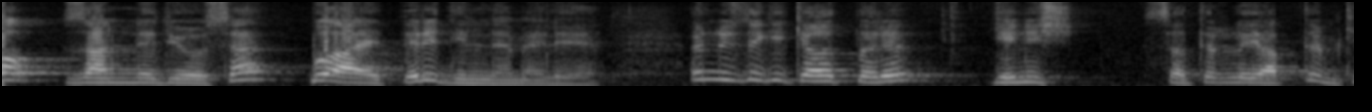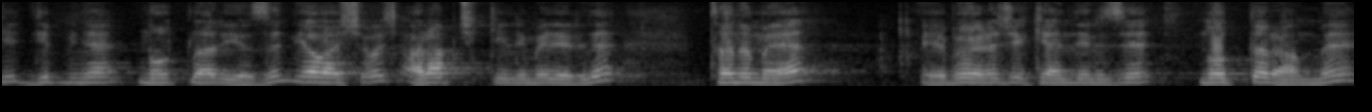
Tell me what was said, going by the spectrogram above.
o zannediyorsa bu ayetleri dinlemeli. Önünüzdeki kağıtları geniş satırlı yaptım ki dibine notlar yazın. Yavaş yavaş Arapça kelimeleri de tanımaya, e, böylece kendinize notlar almaya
